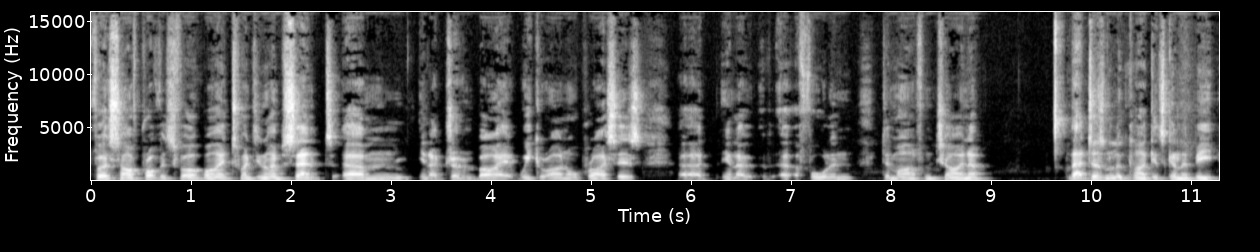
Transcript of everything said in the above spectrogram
first half profits fell by twenty nine percent. Um, you know, driven by weaker iron ore prices. Uh, you know, a fall in demand from China that doesn't look like it's going to be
